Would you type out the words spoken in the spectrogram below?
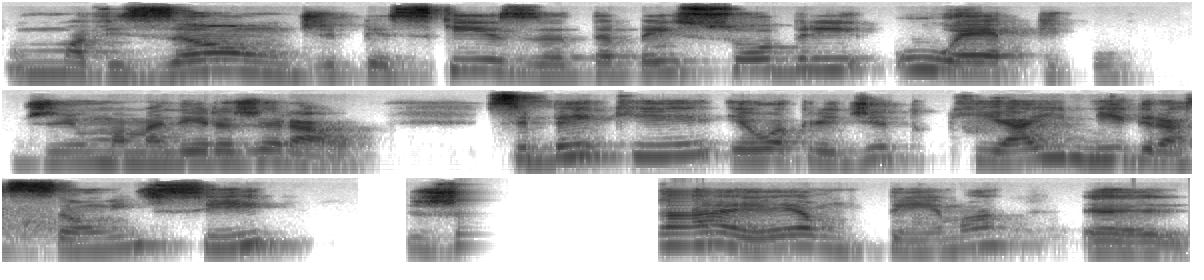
uma visão de pesquisa também sobre o épico, de uma maneira geral. Se bem que eu acredito que a imigração em si já é um tema é,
